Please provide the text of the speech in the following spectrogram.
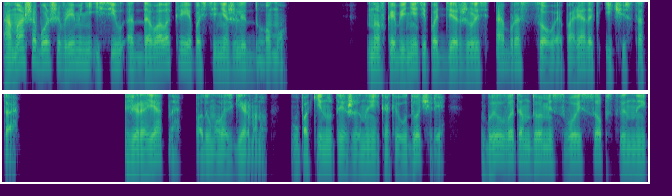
а Маша больше времени и сил отдавала крепости, нежели дому но в кабинете поддерживались образцовый порядок и чистота. Вероятно, подумалось Герману, у покинутой жены, как и у дочери, был в этом доме свой собственный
